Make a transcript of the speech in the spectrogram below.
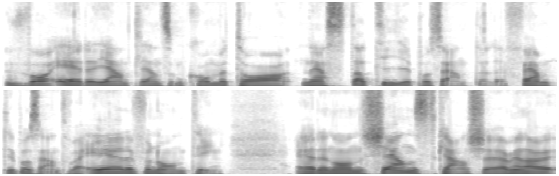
Vad är det egentligen som kommer ta nästa 10 procent eller 50 procent? Vad är det för någonting? Är det någon tjänst kanske? Jag menar,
